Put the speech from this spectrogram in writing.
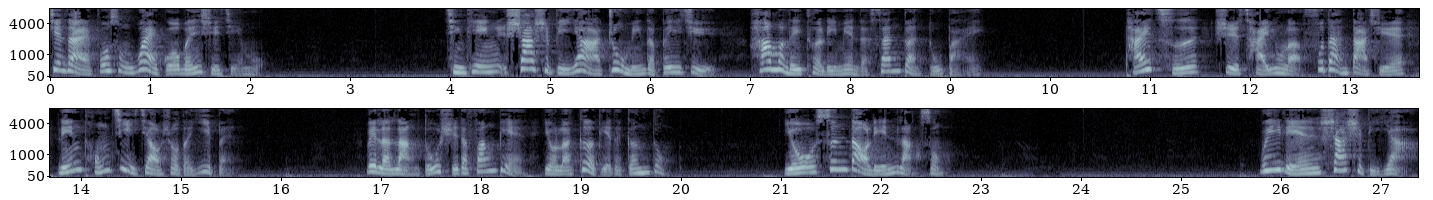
现在播送外国文学节目，请听莎士比亚著名的悲剧《哈姆雷特》里面的三段独白。台词是采用了复旦大学林同济教授的译本，为了朗读时的方便，有了个别的更动。由孙道林朗诵。威廉·莎士比亚。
